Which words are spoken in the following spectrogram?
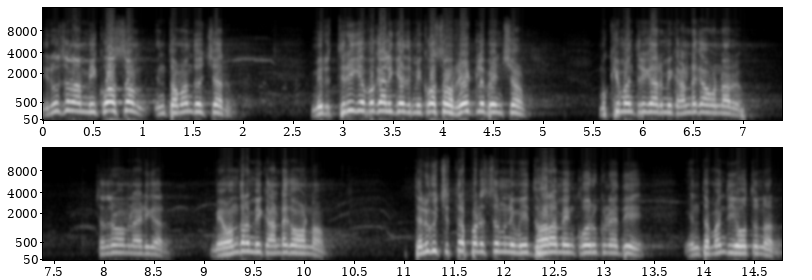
ఈరోజున మీకోసం ఇంతమంది వచ్చారు. మీరు తిరిగి ఇవ్వగలిగేది మీకోసం రేట్లు పెంచాం. ముఖ్యమంత్రి గారు మీకు అండగా ఉన్నారు. చంద్రబాబు నాయుడు గారు మేమందరం మీకు అండగా ఉన్నాం. తెలుగు చిత్ర పరిశ్రమని మీ ద్వారా మేము కోరుకునేది ఇంతమంది యువతున్నారు.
